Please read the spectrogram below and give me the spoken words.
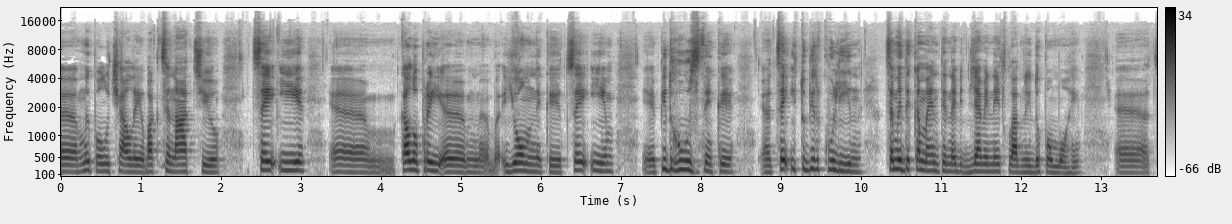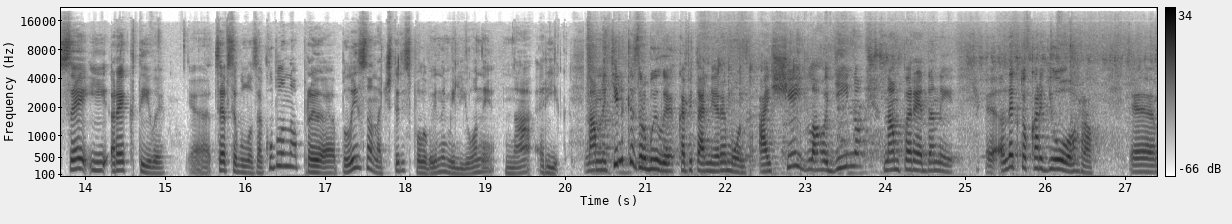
Е, Ми отримали вакцинацію, це і е, калоприйомники, це і е, підгузники, е, це і туберкулін, це медикаменти для невідкладної допомоги, е, це і реактиви. Е, Це все було закуплено приблизно на 4,5 мільйони на рік. Нам не тільки зробили капітальний ремонт, а ще й благодійно нам переданий е, електрокардіограф, ем,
